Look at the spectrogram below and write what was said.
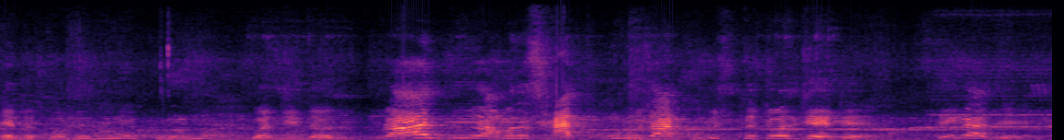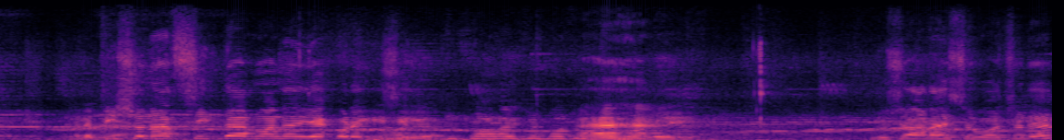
এটা কতদিনের পুরনো? বলছি তো প্রায় দু- আমাদের সাত পুরুষ আট পুরুষ তো চলছে এটা। ঠিক আছে? এটা বিশ্বনাথ শিকদার মানে ইয়ে করে গেছিল। হ্যাঁ হ্যাঁ। দুশো আড়াইশো বছরের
